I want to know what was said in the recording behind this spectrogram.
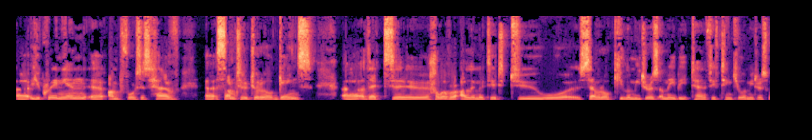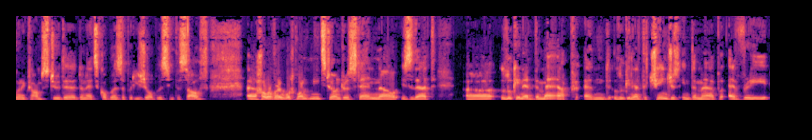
uh, Ukrainian armed forces have some territorial gains. Uh, that, uh, however, are limited to several kilometers or maybe 10, 15 kilometers when it comes to the Donetsk Oblast, Zaporizhia Oblast in the south. Uh, however, what one needs to understand now is that uh, looking at the map and looking at the changes in the map every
